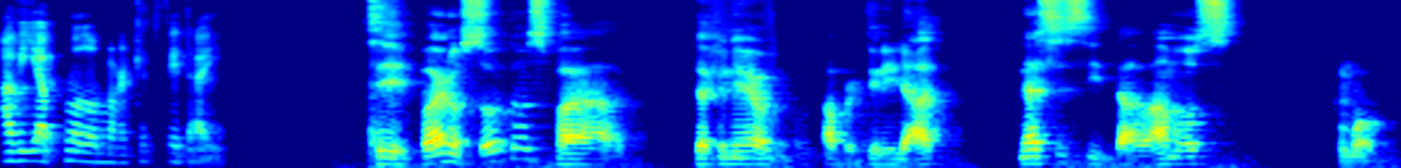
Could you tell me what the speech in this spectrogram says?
había product market fit ahí? Sí, para nosotros, para definir una oportunidad, necesitábamos como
